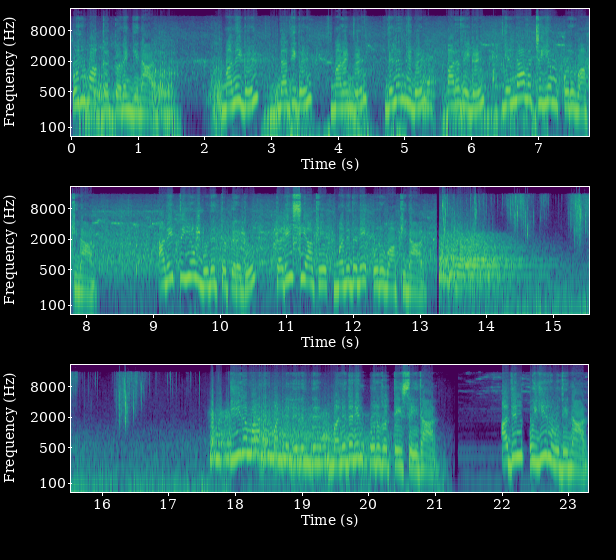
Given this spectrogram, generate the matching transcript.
உருவாக்கத் தொடங்கினார். மலைகள் நதிகள் மரங்கள் விலங்குகள் பறவைகள் எல்லாவற்றையும் உருவாக்கினார். அனைத்தையும் முடித்த பிறகு கடைசியாக மனிதனை உருவாக்கினார். ஈரமான மண்ணிலிருந்து மனிதனின் உருவத்தை செய்தார். அதில் உயிர் ஊதினார்.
